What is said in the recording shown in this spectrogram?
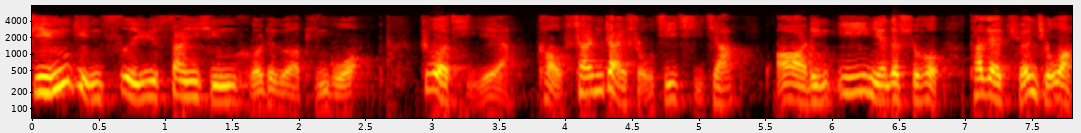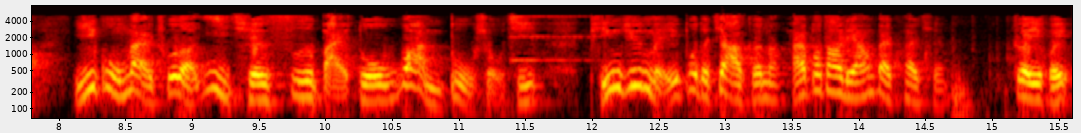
仅仅次于三星和这个苹果。这企业啊靠山寨手机起家。二零一一年的时候，它在全球啊一共卖出了一千四百多万部手机，平均每一部的价格呢还不到两百块钱。这一回。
